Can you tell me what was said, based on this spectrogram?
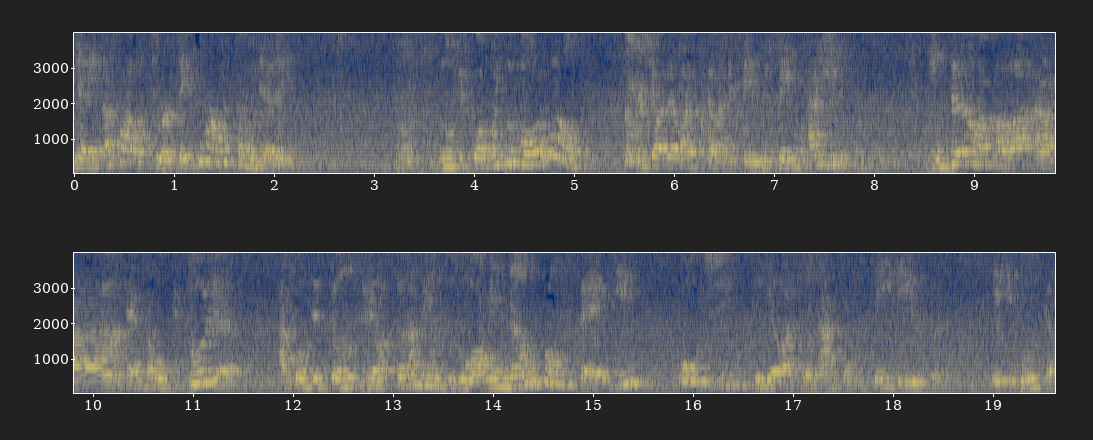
e ainda fala, o senhor fez mal essa mulher aí. Não, não ficou muito boa, não. Porque olha lá o que ela me fez, me fez cair. Então, a, a, essa ruptura aconteceu nos relacionamentos. O homem não consegue hoje se relacionar com inteireza. Ele busca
